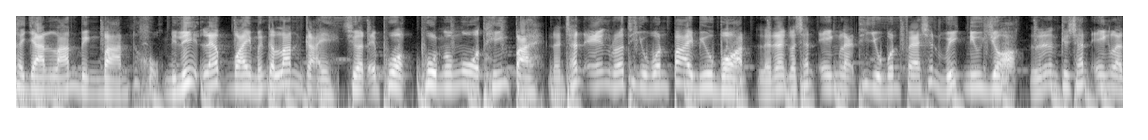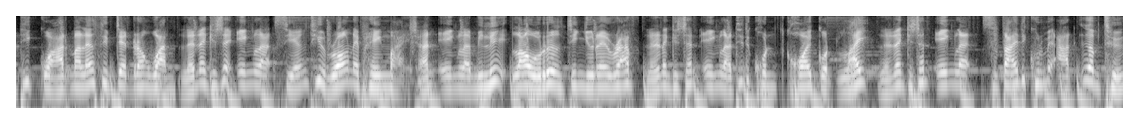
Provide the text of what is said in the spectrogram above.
ทะยานล้านเบ่งบานโหมิลลี่แลบไวเหมือนกับลั่นไก่เชือดไอ้พวกพูดโง่ๆทิ้งไป นั่นฉันเองเหรอที่อยู่บนป้ายบิลบอร์ด และนั่นก็ฉันเองแหละที่อยู่บนแฟชั่นวีคนิวยอร์ก และนั่นคือฉันเองแหละที่กวาดมาแล้ว 17 รางวัล และนั่นคือฉันเองแหละเสียงที่ร้องในเพลงใหม่ ฉันเองแหละมิลลี่เล่าเรื่องจริงอยู่ในแรป และนั่นคือฉันเองแหละที่ทุกคนคอยกดไลค์ และนั่นคือฉันเองแหละสไตล์ที่คุณไม่อาจเอื้อมถึง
